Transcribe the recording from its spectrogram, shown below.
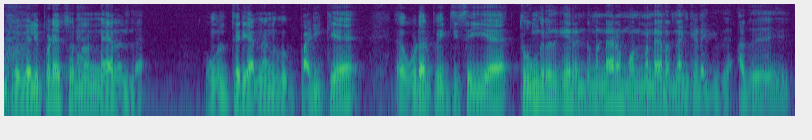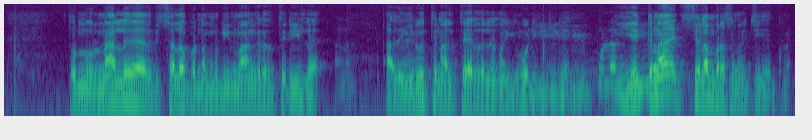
இப்போ வெளிப்படையாக சொன்னோன்னு நேரம் இல்லை. உங்களுக்கு தெரியும் அண்ணனுக்கு படிக்க உடற்பயிற்சி செய்ய தூங்குறதுக்கே ரெண்டு மணி நேரம் மூணு மணி நேரம் தான் கிடைக்குது. அது தொண்ணூறு நாள் அதுக்கு செலவு பண்ண முடியுமாங்கிறது தெரியல. அது இருபத்தி நாலு தேர்தலை நோக்கி ஓடிக்கிட்டு இருக்கேன் இயக்குனா சிலம்பரசனை வச்சு இயக்குவேன்.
